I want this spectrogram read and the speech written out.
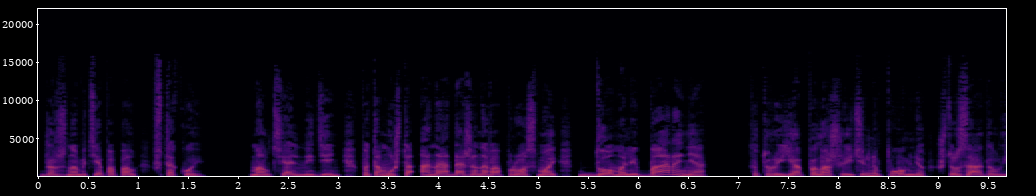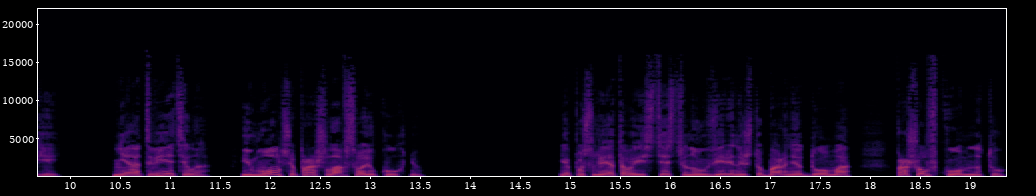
Должно быть, я попал в такой молчальный день, потому что она даже на вопрос мой «дома ли барыня?», который я положительно помню, что задал ей, не ответила и молча прошла в свою кухню. Я после этого, естественно, уверенный, что барыня дома, прошел в комнату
